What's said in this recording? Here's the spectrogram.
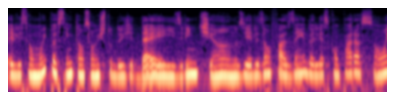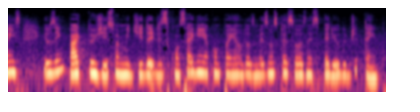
eles são muito assim, então são estudos de 10, 20 anos, e eles vão fazendo ali as comparações e os impactos disso à medida eles conseguem ir acompanhando as mesmas pessoas nesse período de tempo.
